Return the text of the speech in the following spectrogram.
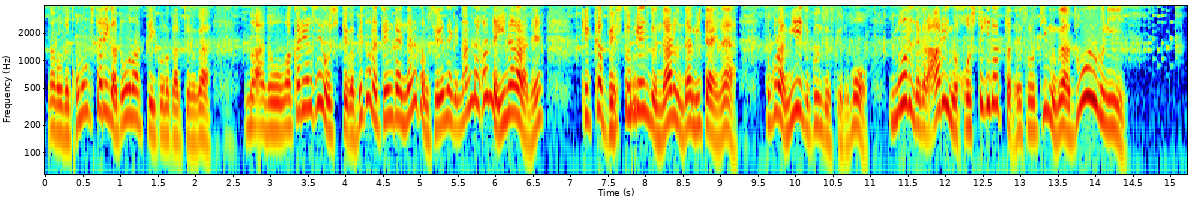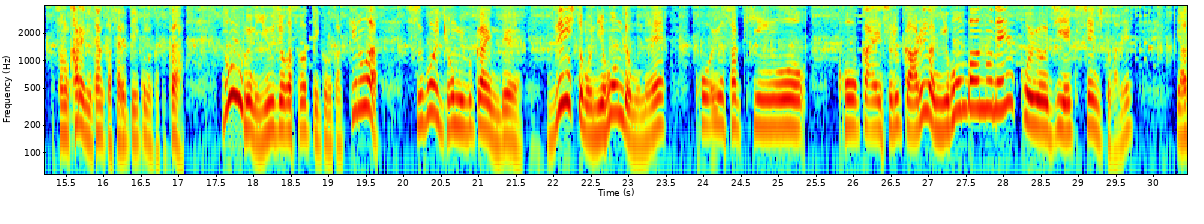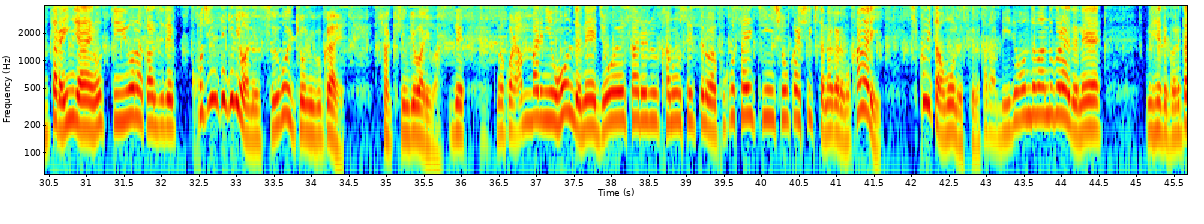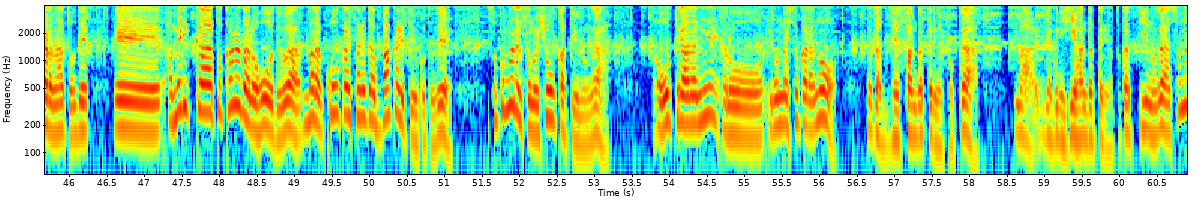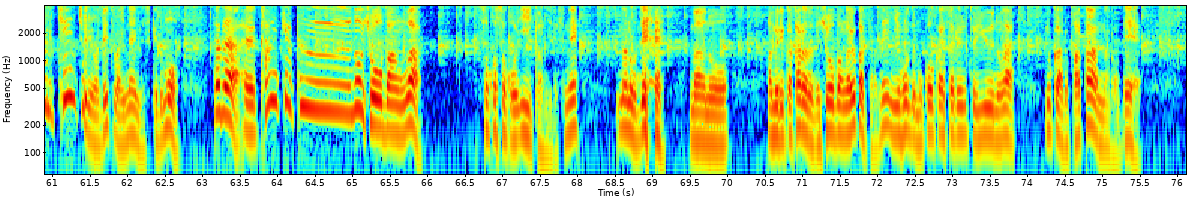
なのでこの2人がどうなっていくのかっていうのがまああの分かりやすいオチっていうかベタな展開になるかもしれないけどなんだかんだ言いながらね結果ベストフレンドになるんだみたいなところは見えてくるんですけども今までだからある意味保守的だったねそのティムがどういうふうにその彼に感化されていくのかとかどういうふうに友情が育っていくのかっていうのはすごい興味深いんで是非とも日本でもねこういう作品を公開するかあるいは日本版のねこういう G エクスチェンジとかねやったらいいんじゃないのっていうような感じで個人的にはねすごい興味深い作品ではあります。で、まあ、これあんまり日本でね上映される可能性っていうのはここ最近紹介してきた中でもかなり低いとは思うんですけどただビデオオンデマンドぐらいでね見せてくれたらなとで、えー、アメリカとカナダの方ではまだ公開されたばかりということでそこまでその評価というのが大っぴらにね、あのいろんな人からのなんか絶賛だったりだとかまあ逆に批判だったりだとかっていうのがそんなに顕著には出てはいないんですけどもただ、え観客の評判はそこそこいい感じですね。なので、まああのアメリカカナダで評判が良かったらね日本でも公開されるというのがよくあるパターンなので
